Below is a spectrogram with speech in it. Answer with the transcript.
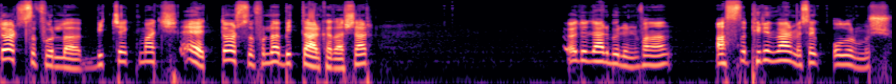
4-0'la bitecek maç. Evet 4-0'la bitti arkadaşlar. Ödüller bölümü falan aslında prim vermesek olurmuş.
